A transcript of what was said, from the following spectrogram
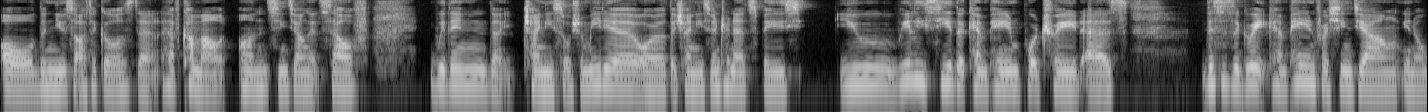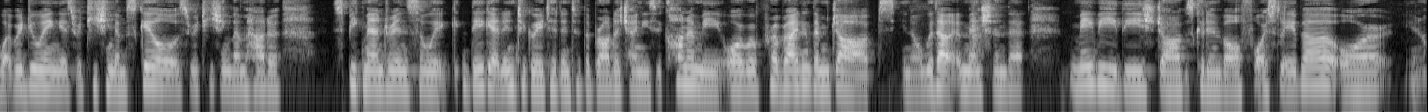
all the news articles that have come out on Xinjiang itself within the Chinese social media or the Chinese internet space, you really see the campaign portrayed as this is a great campaign for Xinjiang. You know, what we're doing is we're teaching them skills, we're teaching them how to speak Mandarin so it, they get integrated into the broader Chinese economy, or we're providing them jobs, you know, without a mention that maybe these jobs could involve forced labor or, you know,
